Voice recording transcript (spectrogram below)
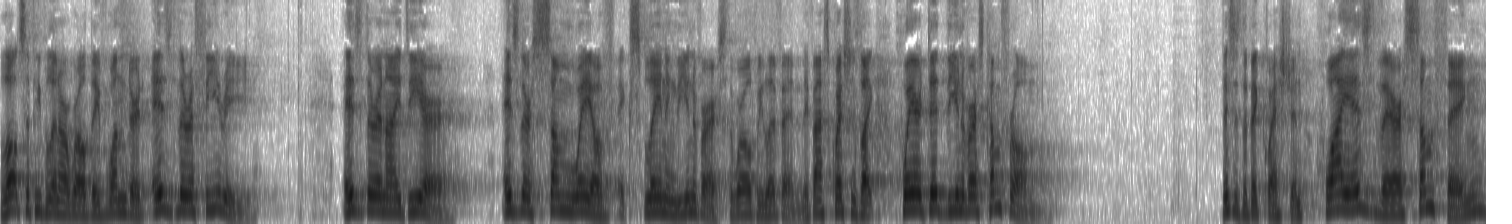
Lots of people in our world, they've wondered is there a theory? Is there an idea? Is there some way of explaining the universe, the world we live in? They've asked questions like where did the universe come from? This is the big question. Why is there something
